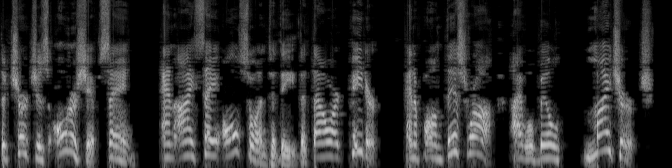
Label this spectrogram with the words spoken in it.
the church's ownership, saying, And I say also unto thee that thou art Peter, and upon this rock I will build my church,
